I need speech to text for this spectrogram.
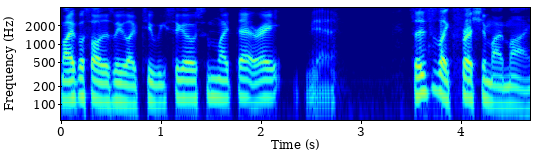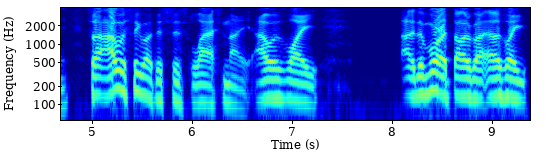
Michael saw this maybe like two weeks ago or something like that, right? yeah. So this is like fresh in my mind. So I was thinking about this since last night. I was like, uh, the more I thought about it, I was like,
